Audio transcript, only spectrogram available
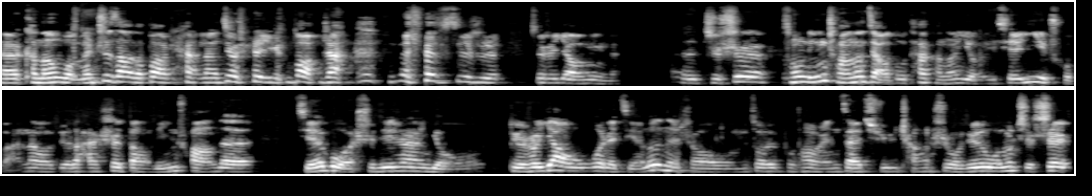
那可能我们制造的爆炸，那就是一个爆炸，那就是就是要命的。呃，只是从临床的角度，它可能有一些益处吧。那我觉得还是等临床的结果实际上有，比如说药物或者结论的时候，我们作为普通人再去尝试。我觉得我们只是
